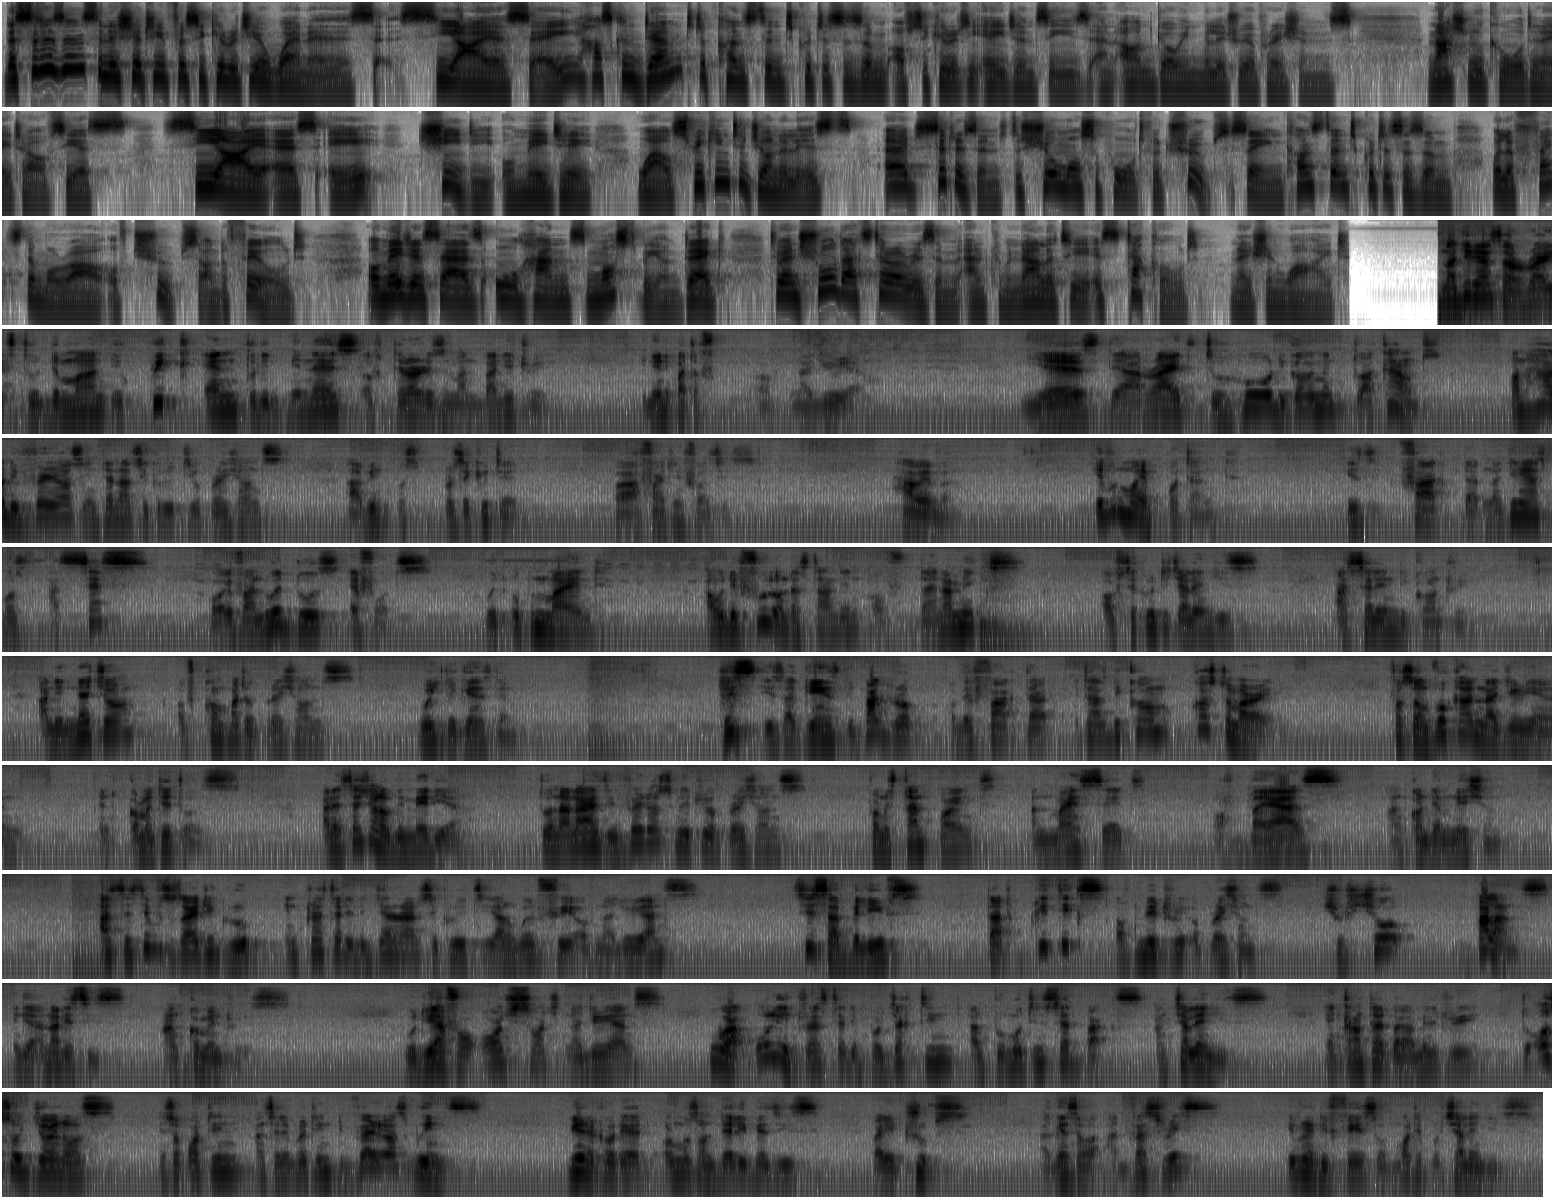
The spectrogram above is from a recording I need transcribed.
The Citizens Initiative for Security Awareness, CISA, has condemned the constant criticism of security agencies and ongoing military operations. National Coordinator of CS CISA, Chidi Omeje, while speaking to journalists, urged citizens to show more support for troops, saying constant criticism will affect the morale of troops on the field. Omeje says all hands must be on deck to ensure that terrorism and criminality is tackled nationwide. Nigerians are right to demand a quick end to the menace of terrorism and banditry in any part of, of Nigeria. Yes, they are right to hold the government to account on how the various internal security operations are being prosecuted by our fighting forces. However, even more important is the fact that Nigerians must assess or evaluate those efforts with open mind and with a full understanding of dynamics of security challenges assailing the country and the nature of combat operations waged against them. This is against the backdrop of the fact that it has become customary for some vocal Nigerian commentators and a section of the media to analyze the various military operations from the standpoint and mindset of bias and condemnation. As a civil society group interested in the general security and welfare of Nigerians, CISA believes that critics of military operations should show balance in their analysis and commentaries. We therefore urge such Nigerians who are only interested in projecting and promoting setbacks and challenges encountered by our military to also join us in supporting and celebrating the various wins being recorded almost on daily basis by the troops against our adversaries, even in the face of multiple challenges.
